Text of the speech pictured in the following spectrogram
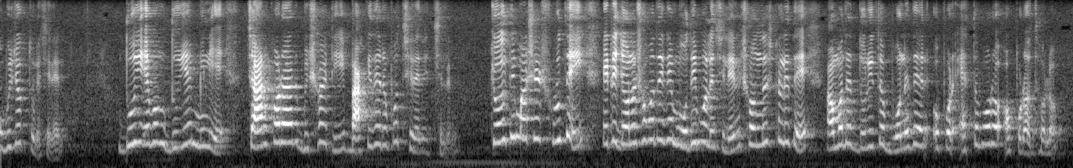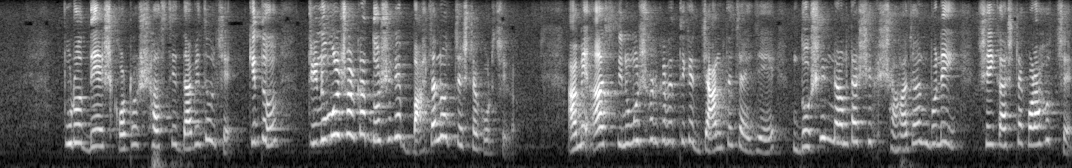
অভিযোগ তুলেছিলেন। দুই এবং দুইয়ে মিলিয়ে চার করার বিষয়টি বাকিদের উপর ছেড়ে দিচ্ছিলেন। চলতি মাসের শুরুতেই একটি জনসভা থেকে মোদী বলেছিলেন, সন্দেশখালীতে আমাদের দলিত বোনেদের ওপর এত বড় অপরাধ হলো। পুরো দেশ কঠোর শাস্তির দাবি তুলছে, কিন্তু তৃণমূল সরকার দোষীকে বাঁচানোর চেষ্টা করছিল। আমি আজ তৃণমূল সরকারের থেকে জানতে চাই যে দোষীর নামটা শেখ শাহজাহান বলেই সেই কাজটা করা হচ্ছে।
